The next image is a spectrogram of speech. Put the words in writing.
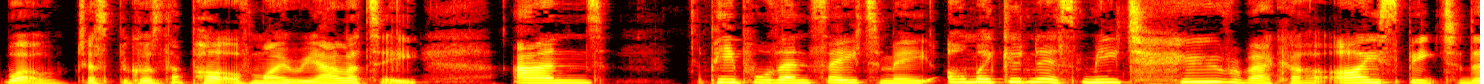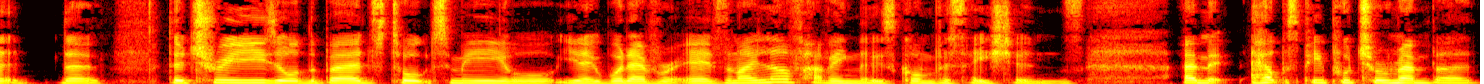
well, just because they're part of my reality. And people then say to me, "Oh my goodness, me too, Rebecca. I speak to the the the trees or the birds talk to me or you know whatever it is." And I love having those conversations. Um, it helps people to remember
